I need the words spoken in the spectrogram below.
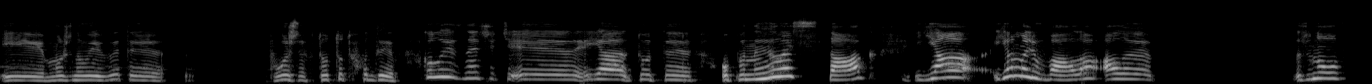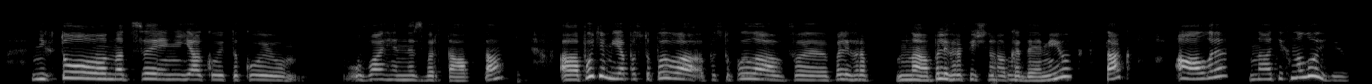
і можна уявити, Боже, хто тут ходив? Коли, значить, е, я тут е, опинилась, так, я, я малювала, але знов ніхто на це ніякої такої уваги не звертав. Так? А потім я поступила, поступила в поліграф, на поліграфічну академію, так? але на технологію.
